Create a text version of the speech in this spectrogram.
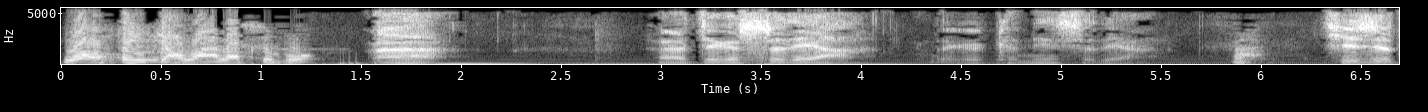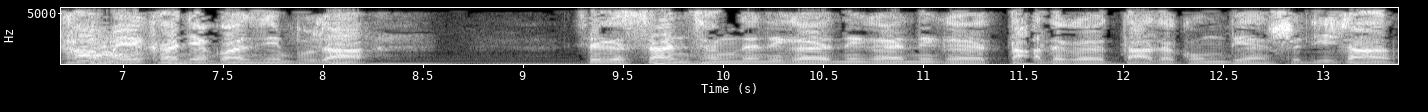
我分享完了，师傅。啊，啊，这个是的呀，这个肯定是的呀。啊，其实他没看见观世音菩萨这个三层的那个、那个、那个大的个大的宫殿，实际上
